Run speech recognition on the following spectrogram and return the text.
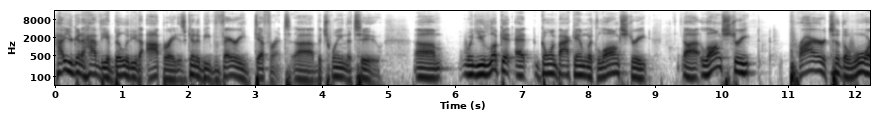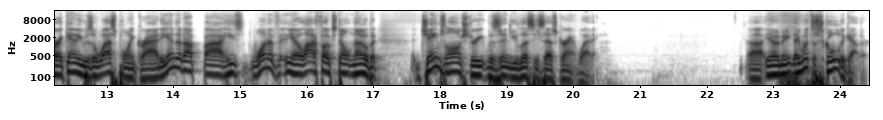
how you're gonna have the ability to operate is going to be very different uh, between the two. Um, when you look at, at going back in with Longstreet, uh, Longstreet prior to the war, again, he was a West Point grad. He ended up, uh, he's one of, you know, a lot of folks don't know, but James Longstreet was in Ulysses S. Grant wedding. Uh, you know what I mean? They went to school together.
